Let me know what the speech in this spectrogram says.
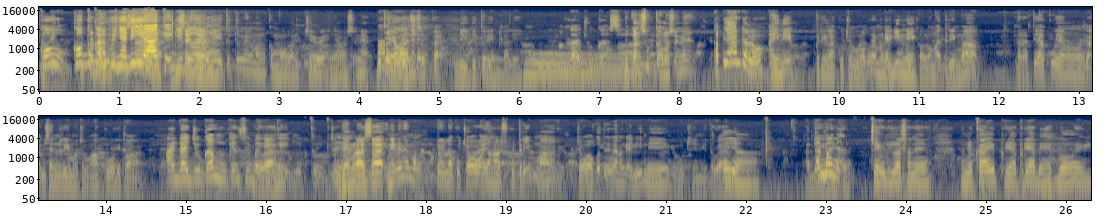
kau kau bukan punya dia kayak Bisa gitu. jadi itu tuh memang kemauan ceweknya, maksudnya Bukan ceweknya cewek. suka digituin kali. Hmm. Enggak juga sih. Bukan suka maksudnya, Tapi ada loh. ah ini perilaku cowok aku memang kayak gini. Kalau nggak terima, berarti aku yang nggak bisa nerima cowok aku gitu. ah. Ada juga mungkin sebagian Kan? kayak gitu. Dia merasa ini nih memang perilaku cowok yang harus kuterima. Cowok aku tuh memang kayak gini, mungkin gitu kan. Iya. Ada Kan banyak gitu. cewek di luar sana yang menyukai pria-pria bad boy.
